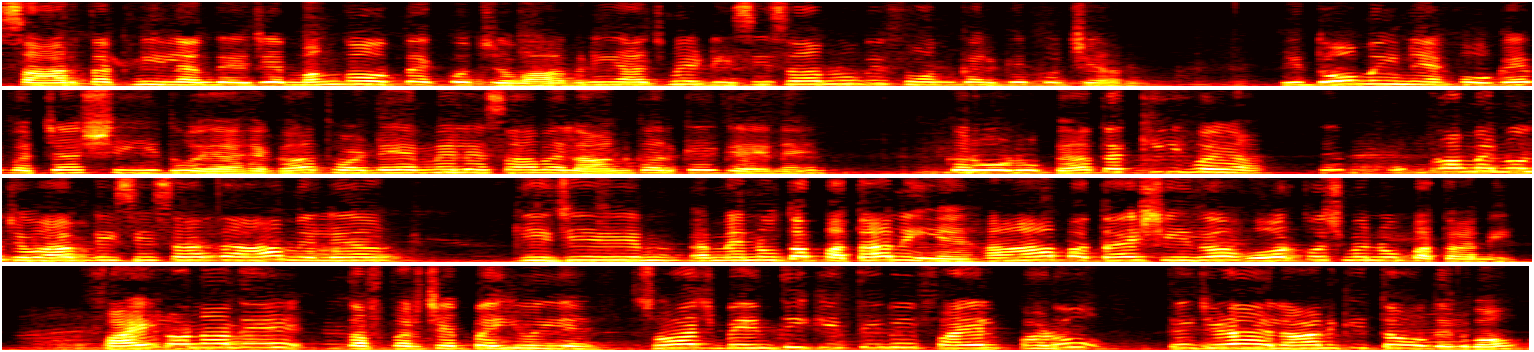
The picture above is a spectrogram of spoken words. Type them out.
ਸਾਰ ਤੱਕ ਨਹੀਂ ਲੈਂਦੇ। ਜੇ ਮੰਗੋ ਤੇ ਕੁਝ ਜਵਾਬ ਨਹੀਂ। ਅੱਜ ਮੈਂ ਡੀਸੀ ਸਾਹਿਬ ਨੂੰ ਵੀ ਫੋਨ ਕਰਕੇ ਪੁੱਛਿਆ ਵੀ 2 ਮਹੀਨੇ ਹੋ ਗਏ ਬੱਚਾ ਸ਼ਹੀਦ ਹੋਇਆ ਹੈਗਾ। ਤੁਹਾਡੇ ਐਮਐਲਏ ਸਾਹਿਬ ਐਲਾਨ ਕਰਕੇ ਗਏ ਨੇ। ਕਰੋੜ ਰੁਪਇਆ ਤਾਂ ਕੀ ਹੋਇਆ? ਤੇ ਮੈਨੂੰ ਜਵਾਬ ਡੀਸੀ ਸਾਹਿਬ ਦਾ ਆ ਮਿਲਿਆ ਕਿ ਜੀ, ਮੈਨੂੰ ਤਾਂ ਪਤਾ ਨਹੀਂ ਹੈ। ਹਾਂ, ਪਤਾ ਹੈ ਸ਼ਹੀਦ ਹੋਰ ਕੁਝ ਮੈਨੂੰ ਪਤਾ ਨਹੀਂ। ਫਾਈਲ ਉਹਨਾਂ ਦੇ ਦਫ਼ਤਰ 'ਚ ਪਈ ਹੋਈ ਹੈ। ਸੋ ਅੱਜ ਬੇਨਤੀ ਕੀਤੀ ਵੀ ਫਾਈਲ ਪੜੋ ਤੇ ਜਿਹੜਾ ਐਲਾਨ ਕੀਤਾ ਉਹ ਦਿਲਵਾਓ।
